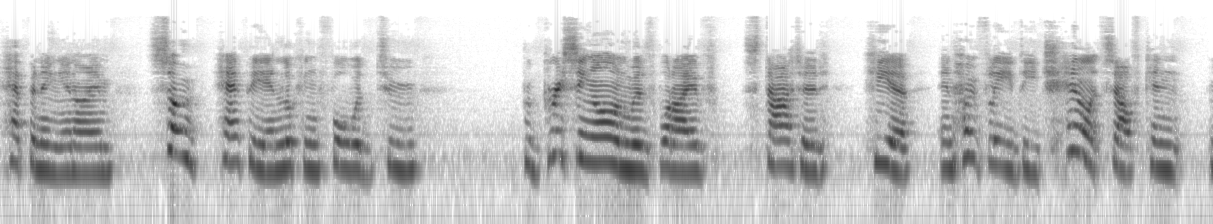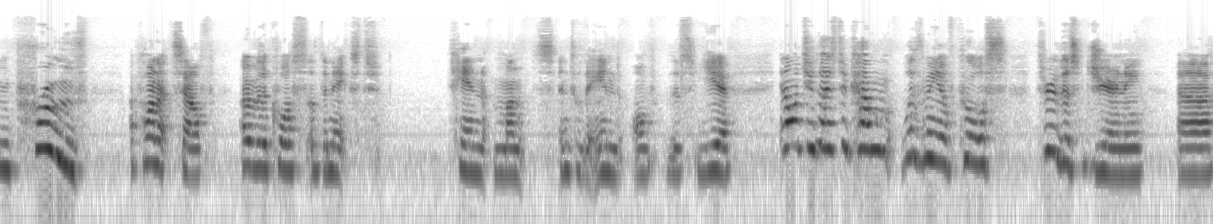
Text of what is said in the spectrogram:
happening, and I'm so happy and looking forward to progressing on with what I've started here, and hopefully the channel itself can improve upon itself over the course of the next 10 months until the end of this year. And I want you guys to come with me, of course, through this journey. Uh,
